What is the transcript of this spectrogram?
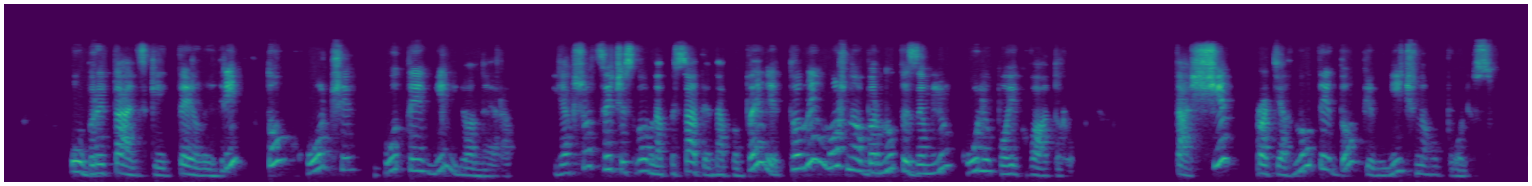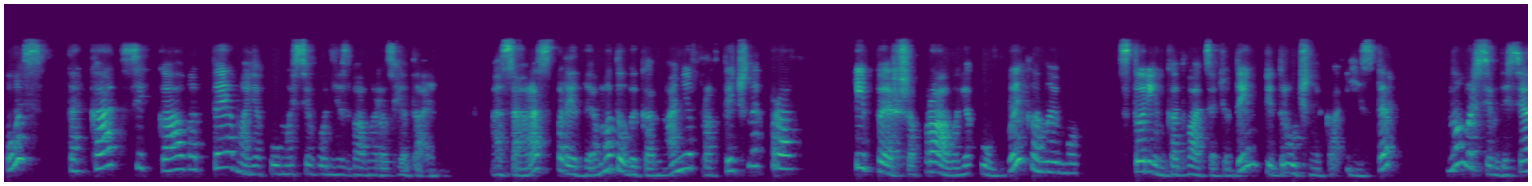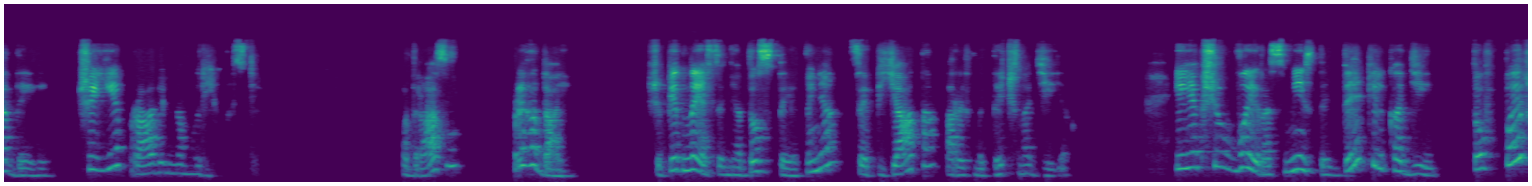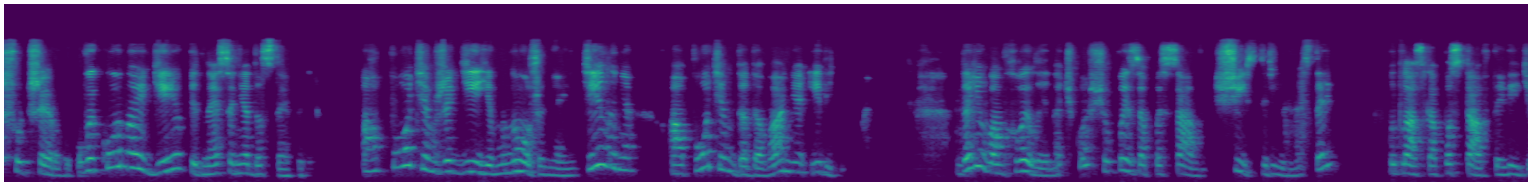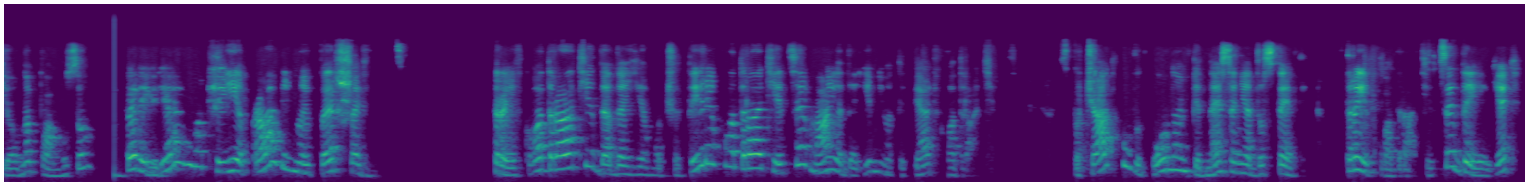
у британській телегрі «Хто хоче бути мільйонером». Якщо це число написати на папері, то ним можна обернути землю кулю по екватору та ще протягнути до північного полюсу. Ось така цікава тема, яку ми сьогодні з вами розглядаємо. А зараз перейдемо до виконання практичних прав. І перше право, яку виконуємо, сторінка 21 підручника Істер, номер 79. Чи є правильному рівності? Одразу пригадаємо, що піднесення до степеня – це п'ята арифметична дія. І якщо вираз містить декілька дій, то в першу чергу виконує дію піднесення до степеня, а потім вже дії множення і ділення, а потім додавання і віднімання. Даю вам хвилиночку, щоб ви записали 6 рівностей. Будь ласка, поставте відео на паузу. Перевіряємо, чи є правильною перша рівність. 3 в квадраті, додаємо 4 в квадраті, і це має дорівнювати 5 квадратів. Спочатку виконуємо піднесення до степеня. 3 в квадраті це 9.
